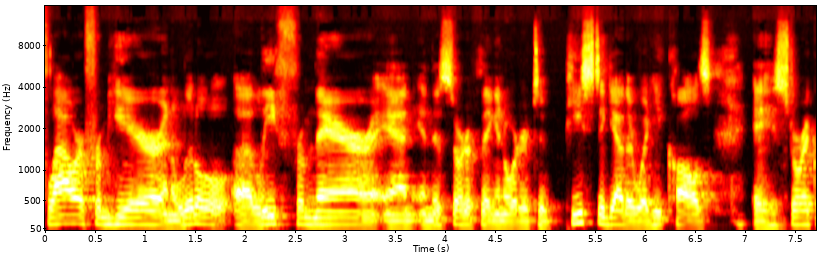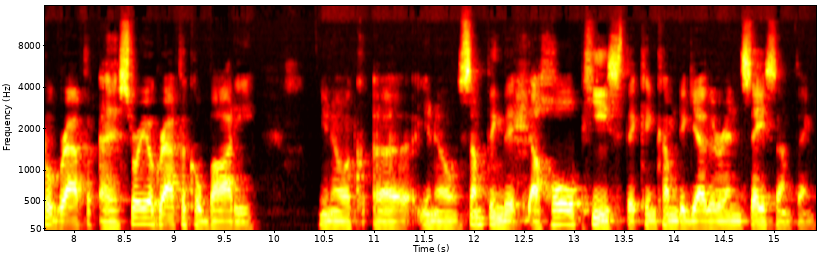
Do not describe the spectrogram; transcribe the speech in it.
flower from here and a little uh, leaf from there and and this sort of thing in order to piece together what he calls a historical graph a historiographical body you know a, uh, you know something that a whole piece that can come together and say something.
